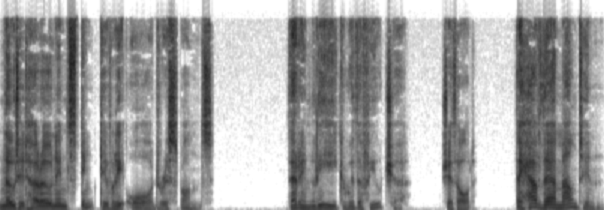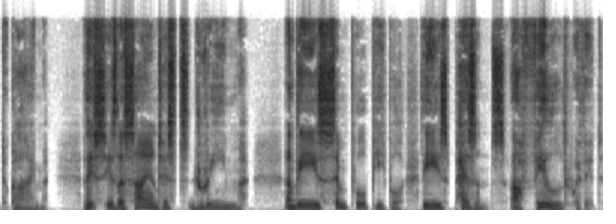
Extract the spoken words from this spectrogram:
noted her own instinctively awed response. They're in league with the future, she thought. They have their mountain to climb. This is the scientist's dream, and these simple people, these peasants, are filled with it.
